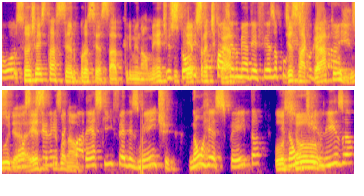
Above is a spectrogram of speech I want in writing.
O senhor já está sendo processado criminalmente Estou, por ter estou praticado. fazendo minha defesa porque desacato e injúria a esse Excelência tribunal. que parece que, infelizmente, não respeita O e não senhor, utiliza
